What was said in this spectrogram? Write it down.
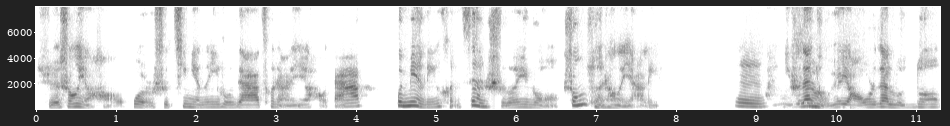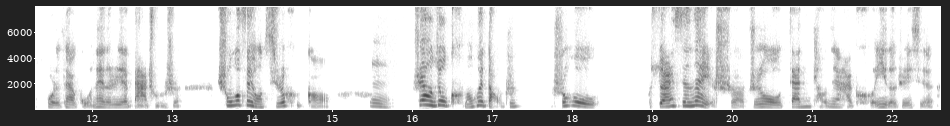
学生也好，或者是青年的艺术家、策展人也好，大家。会面临很现实的一种生存上的压力。嗯，你是在纽约也好，或者在伦敦，或者在国内的这些大城市，生活费用其实很高。嗯，这样就可能会导致之后，虽然现在也是只有家庭条件还可以的这些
